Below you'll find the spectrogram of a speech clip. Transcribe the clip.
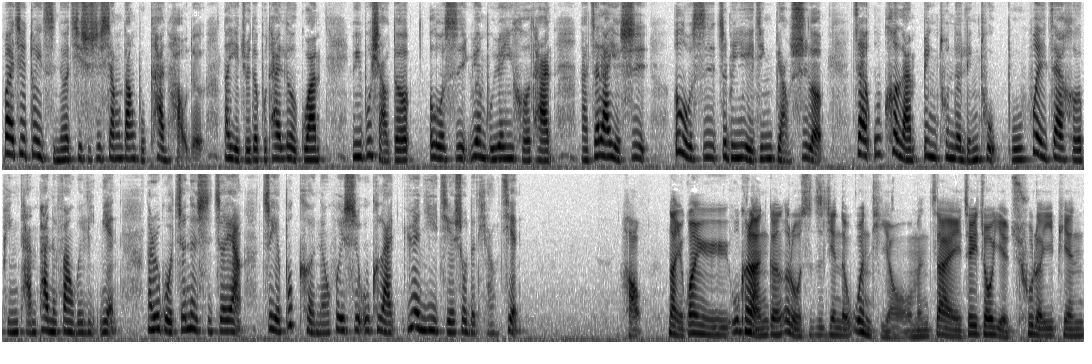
外界对此呢其实是相当不看好的，那也觉得不太乐观，因为不晓得俄罗斯愿不愿意和谈。那再来也是。俄罗斯这边也已经表示了，在乌克兰并吞的领土不会在和平谈判的范围里面。那如果真的是这样，这也不可能会是乌克兰愿意接受的条件。好，那有关于乌克兰跟俄罗斯之间的问题哦，我们在这一周也出了一篇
